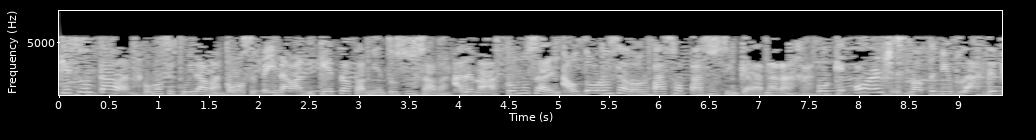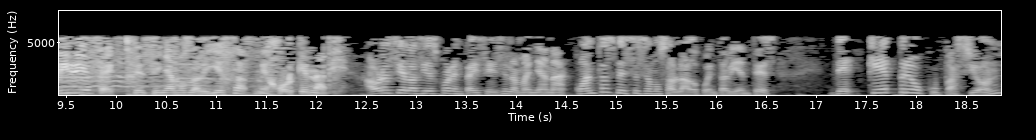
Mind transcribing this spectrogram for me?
¿Qué se untaban? ¿Cómo se cuidaban? ¿Cómo se peinaban? ¿Y qué tratamientos usaban? Además, cómo usar el autobronceador paso a paso sin quedar naranja. Porque orange is not the new black. The Beauty Effect. Te enseñamos la belleza mejor que nadie. Ahora sí, a las 10.46 de la mañana, ¿cuántas veces hemos hablado, cuentavientes, de qué preocupación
